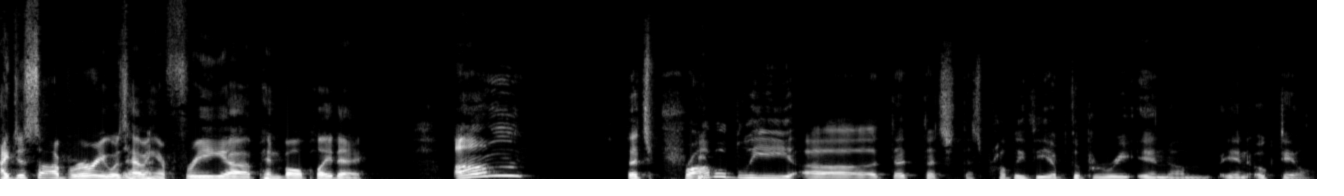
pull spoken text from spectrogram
I, I just saw a brewery was having a free uh, pinball play day. Um, that's probably uh that that's that's probably the the brewery in um in Oakdale.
